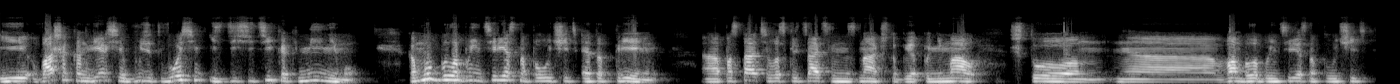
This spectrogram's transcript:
И ваша конверсия будет 8 из 10 как минимум. Кому было бы интересно получить этот тренинг? А, поставьте восклицательный знак, чтобы я понимал, что а, вам было бы интересно получить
